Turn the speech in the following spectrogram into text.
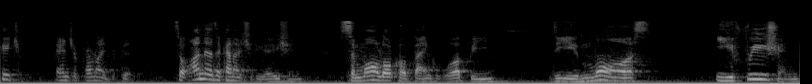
which entrepreneur is good. So under the kind of situation, small local bank will be the most efficient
